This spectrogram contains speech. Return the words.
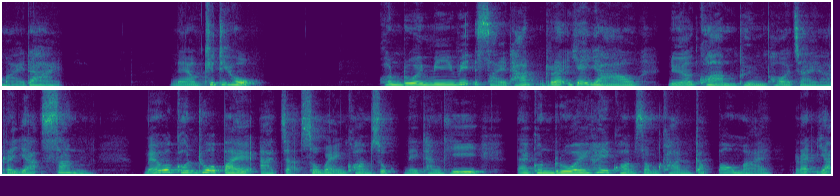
หมายได้ แนวคิดที่ 6 คนรวยมีวิสัยทัศน์ระยะยาว เหนือความพึงพอใจระยะสั้น แม้ว่าคนทั่วไปอาจจะแสวงความสุขในทันที แต่คนรวยให้ความสำคัญกับเป้าหมายระยะ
